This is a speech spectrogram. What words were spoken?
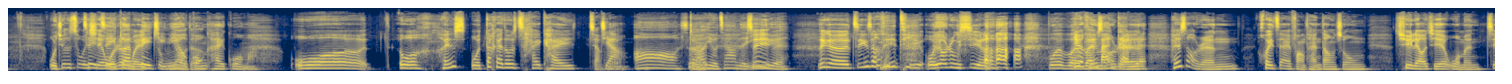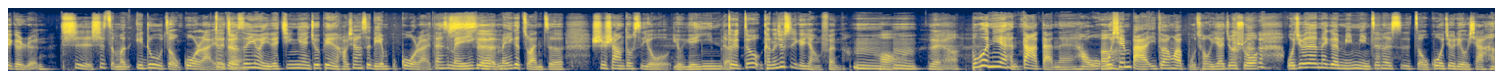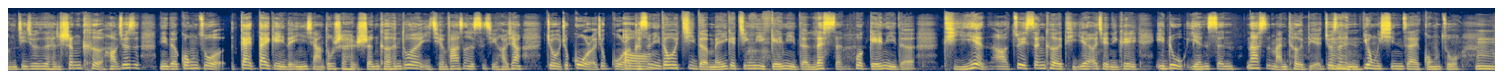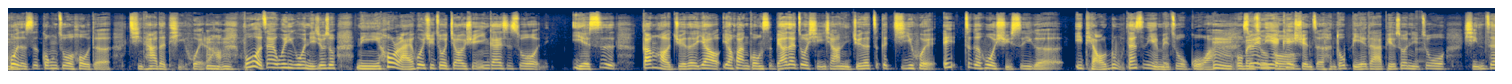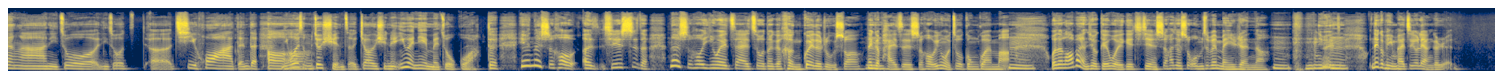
我觉得做一这些我认为背景你有公开过吗？我我很我大概都是拆开讲的讲哦，是啊，对有这样的音乐，那个经上的一提，我又入戏了，不会不会因为很少人。很少人会在访谈当中去了解我们这个人。是是怎么一路走过来的？对的就是因为你的经验就变，好像是连不过来，但是每一个每一个转折，事实上都是有有原因的。对，，都可能就是一个养分啊。嗯哦，嗯。对啊，不过你也很大胆呢，好，我啊我先把一段话补充一下，就是说，我觉得那个敏敏真的是走过就留下痕迹，就是很深刻，哈，就是你的工作带带给你的影响都是很深刻。很多人以前发生的事情，好像就就过了就过了，哦可是你都会记得每一个经历给你的 lesson 或给你的体验啊，最深刻的体验，而且你可以一路延伸，那是蛮特别，就是很嗯用心在工作，嗯，或者是工作后的其他的体会了哈。不过我再问一个问题，就是说你后来会去做教育训，应该是说也是刚好觉得要要换公司，不要再做行销，你觉得这个机会，哎，这个或许是一个一条路，但是你也没做过啊。嗯，我没所以你也可以选择很多别的啊，比如说你做行政啊，你做你做呃企划啊等等，哦你为什么哦。就选择教育训练？因为你也没做过。啊。对，因为那时候呃，其实是的，那时候因为在做那个很贵的乳霜那个牌子的时候，因为我做公关嘛，嗯。我的老板就给我一个建议，他就说我们这边没人呢、嗯。因为嗯。那个品牌只有两个人。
